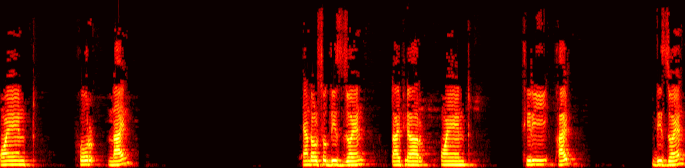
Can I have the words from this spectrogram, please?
0.49 and also this joint type here 0.35 this joint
